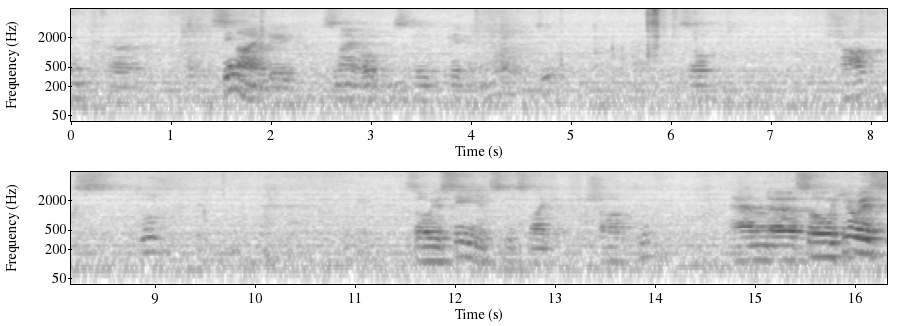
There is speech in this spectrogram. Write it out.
think, uh, Sinai gave, Sinai gave, me two. So sharks, two. So you see, it's, it's like sharp tooth. And uh, so here is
